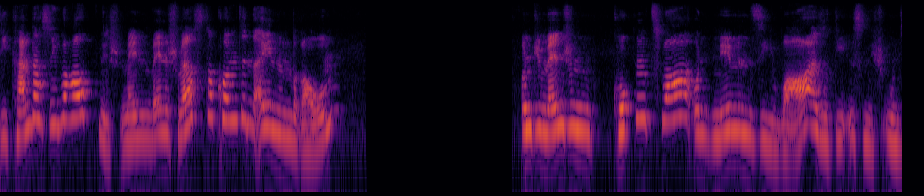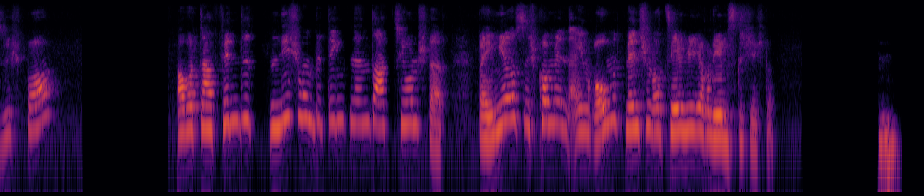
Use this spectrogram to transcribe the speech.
die kann das überhaupt nicht. Meine, meine Schwester kommt in einen Raum und die Menschen gucken zwar und nehmen sie wahr, also die ist nicht unsichtbar, aber da findet nicht unbedingt eine Interaktion statt. Bei mir ist, ich komme in einen Raum und Menschen erzählen mir ihre Lebensgeschichte. Hm.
